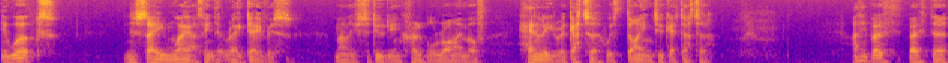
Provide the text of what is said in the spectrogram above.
It works in the same way, I think, that Ray Davies managed to do the incredible rhyme of Henley Regatta with Dying to Get at her. I think both both the,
